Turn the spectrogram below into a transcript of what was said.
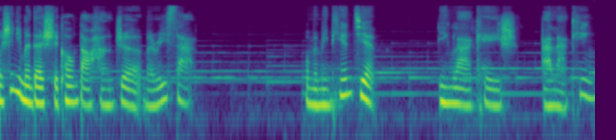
我是你们的时空导航者 Marisa，我们明天见。In la cage, a la king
